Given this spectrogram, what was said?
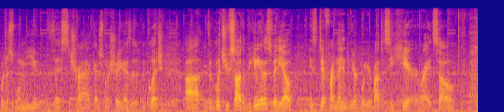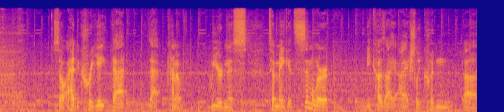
we'll just we'll mute this track. I just want to show you guys the, the glitch. Uh, the glitch you saw at the beginning of this video is different than your, what you're about to see here, right? So, so I had to create that that kind of weirdness to make it similar because I, I actually couldn't uh,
